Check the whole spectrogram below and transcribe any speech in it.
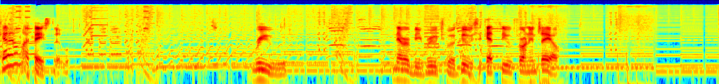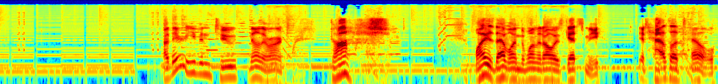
Get out of my face, Lou. Rude. Never be rude to a goose, it gets you thrown in jail. Are there even two? No, there aren't. Gosh! Why is that one the one that always gets me? It has a tell.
